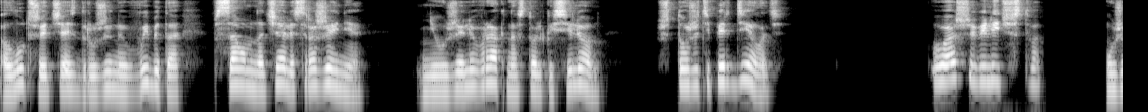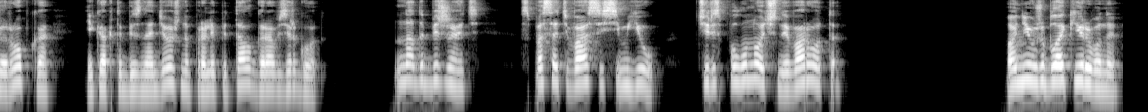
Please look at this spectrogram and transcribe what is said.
Лучшая часть дружины выбита в самом начале сражения. Неужели враг настолько силен? Что же теперь делать? «Ваше Величество!» Уже робко и как-то безнадежно пролепетал граф Зергот. «Надо бежать спасать вас и семью через полуночные ворота. Они уже блокированы,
